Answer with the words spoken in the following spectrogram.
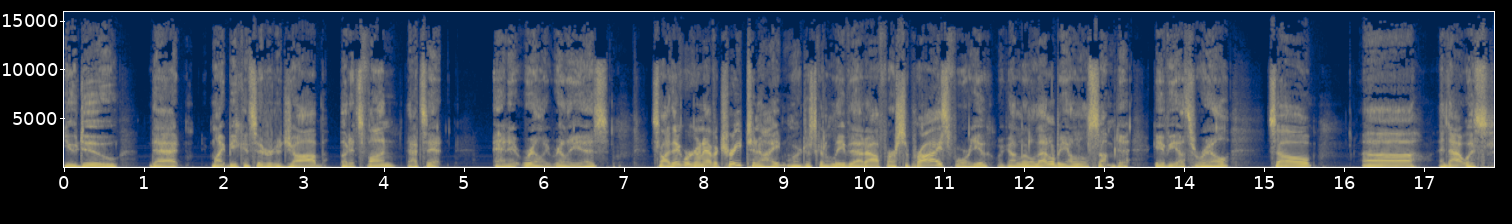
you do that might be considered a job, but it's fun, that's it. And it really, really is. So I think we're going to have a treat tonight. We're just going to leave that out for a surprise for you. We got a little, that'll be a little something to give you a thrill. So, uh, and that was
